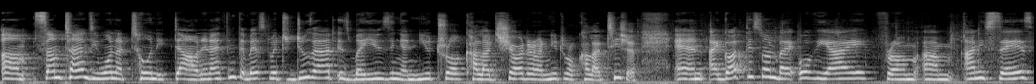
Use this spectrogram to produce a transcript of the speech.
um, sometimes you want to tone it down. And I think the best way to do that is by using a neutral colored shirt or a neutral colored t-shirt. And I got this one by OVI from um, Annie Sez,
